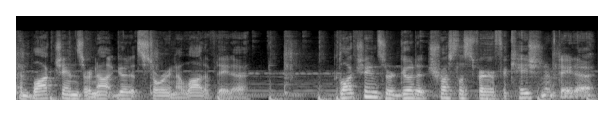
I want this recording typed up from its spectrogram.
And blockchains are not good at storing a lot of data. Blockchains are good at trustless verification of data,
